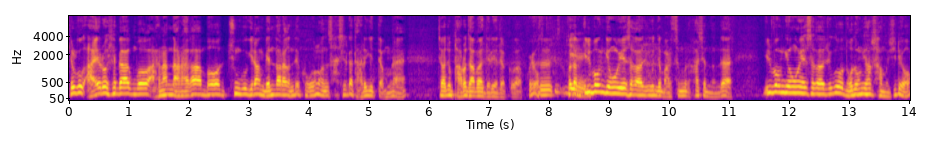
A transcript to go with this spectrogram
결국 아이로 협약 뭐 안 한 나라가 뭐 중국이랑 몇 나라 근데 그거는 사실과 다르기 때문에 제가 좀 바로 잡아야 드려야 될 것 같고요. 그, 다음 예. 일본 경우에서 가지고 이제 말씀을 하셨는데 일본 경우에서 가지고 노동조합 사무실이요.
